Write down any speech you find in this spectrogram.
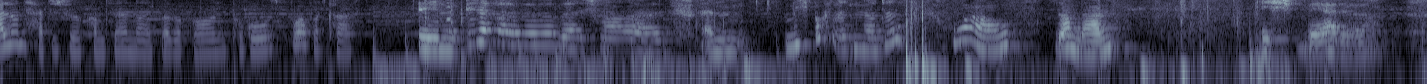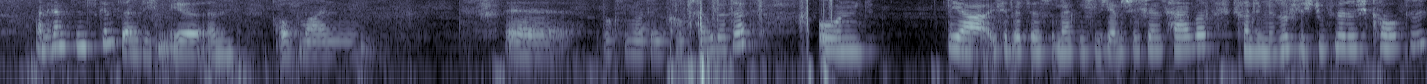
Hallo und herzlich willkommen zu einer neuen Folge von Pogos Brawl Podcast. In dieser Folge werde ich mal ähm, nicht Boxen öffnen, Leute. Wow. Sondern ich werde meine ganzen Skins sein, die ich mir ähm, auf meinen äh, Boxen Leute gekauft habe, Leute. Und ja, ich habe jetzt erst bemerkt, wie viele Gems ich jetzt habe. Ich konnte mir so viele Stufen dadurch kaufen.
